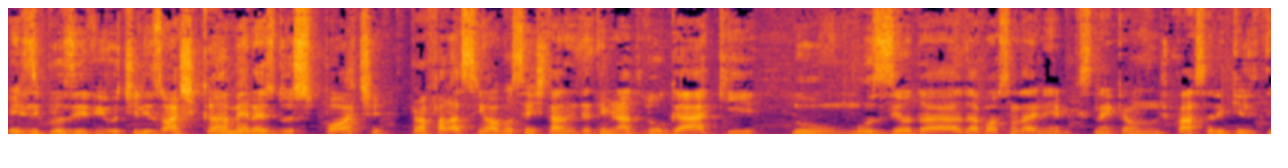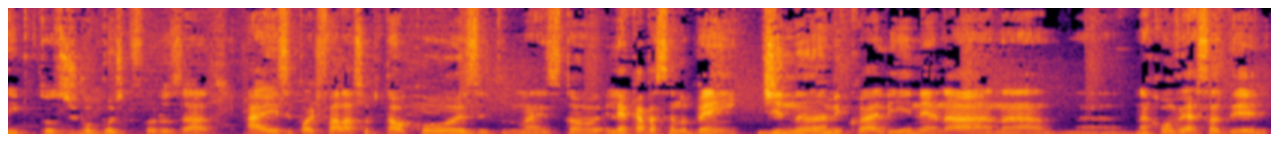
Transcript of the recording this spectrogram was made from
Eles inclusive utilizam as câmeras do Spot para falar assim, ó, você está em determinado lugar aqui no museu da, da Boston Dynamics, né, que é um espaço ali que ele tem todos os robôs que foram usados. Aí você pode falar sobre tal coisa e tudo mais. Então ele acaba sendo bem dinâmico ali, né, na, na, na, na conversa dele.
